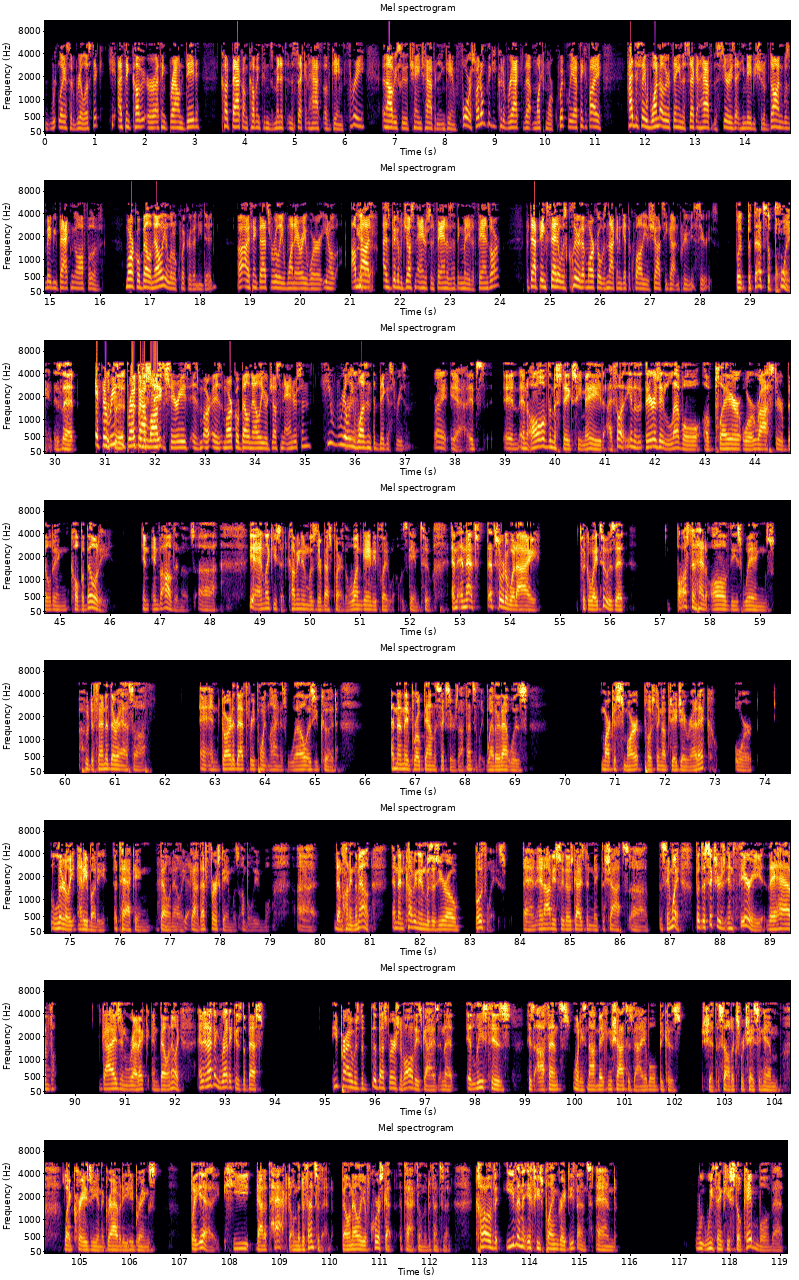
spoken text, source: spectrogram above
like I said, realistic. He, I think Cov- or I think Brown did cut back on Covington's minutes in the second half of game three, and obviously the change happened in game four. So I don't think he could have reacted that much more quickly. I think if I had to say one other thing in the second half of the series that he maybe should have done was maybe backing off of Marco Belinelli a little quicker than he did. Uh, I think that's really one area where, you know, I'm yeah. not as big of a Justin Anderson fan as I think many of the fans are. But that being said, it was clear that Marco was not going to get the quality of shots he got in previous series. But but that's the point is that if the reason the, Brett Brown lost the series is Mar- is Marco Belinelli or Justin Anderson, he really right. wasn't the biggest reason. Right. Yeah. It's and and all of the mistakes he made, I thought you know that there is a level of player or roster building culpability in, involved in those. Uh, yeah, and like you said, Covington was their best player. The one game he played well was game two, and and that's that's sort of what I took away too is that Boston had all of these wings who defended their ass off and guarded that three point line as well as you could. And then they broke down the Sixers offensively, whether that was Marcus Smart posting up JJ Redick or literally anybody attacking Belinelli. yeah. God, that first game was unbelievable. Uh, them hunting them out. And then Covington was a zero both ways. And, and obviously those guys didn't make the shots, uh, the same way. But the Sixers, in theory, they have guys in Redick and Belinelli. And, and I think Redick is the best. He probably was the, the best version of all of these guys, and that at least his his offense when he's not making shots is valuable because shit, the Celtics were chasing him like crazy, and the gravity he brings. But yeah, he got attacked on the defensive end. Belinelli, of course, got attacked on the defensive end. Cove, even if he's playing great defense, and we, we think he's still capable of that,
